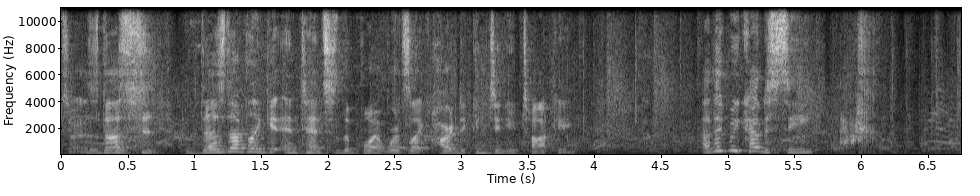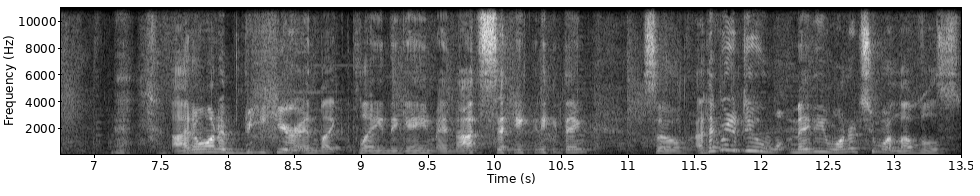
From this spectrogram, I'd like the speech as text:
Sorry, this does does definitely get intense to the point where it's like hard to continue talking. I think we kind of see. I don't want to be here and like playing the game and not saying anything. So I think we're gonna do maybe one or two more levels.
